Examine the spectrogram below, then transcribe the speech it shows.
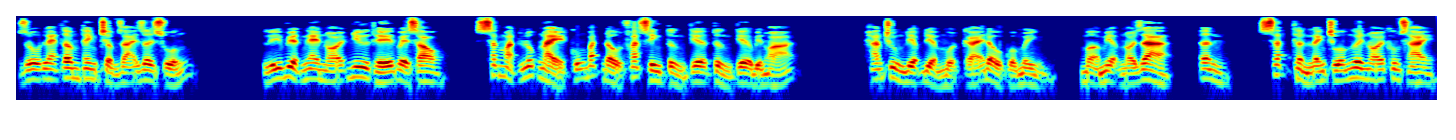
Dỗ lẹ tâm thanh trầm rãi rơi xuống. Lý Việt nghe nói như thế về sau, sắc mặt lúc này cũng bắt đầu phát sinh từng tia từng tia biến hóa. Hắn trùng điệp điểm một cái đầu của mình, mở miệng nói ra, "Ân, sắt thần lãnh chúa ngươi nói không sai,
